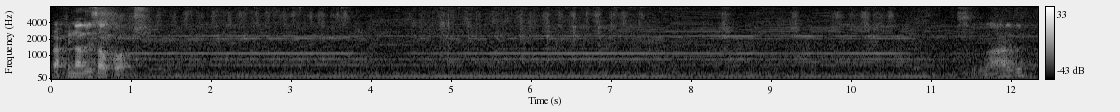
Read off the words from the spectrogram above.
para finalizar o corte. lado.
